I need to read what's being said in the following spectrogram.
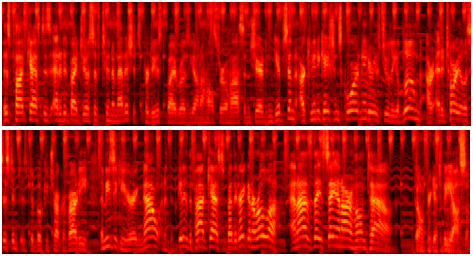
This podcast is edited by Joseph Tuna-Medina. It's produced by Rosianna Halse Rojas and Sheridan Gibson. Our communications coordinator is Julia Bloom. Our editorial assistant is Deboki Chakravarti. The music you're hearing now and at the beginning of the podcast is by the great Gunnarolla. And as they say in our hometown, don't, forget, to be, awesome.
